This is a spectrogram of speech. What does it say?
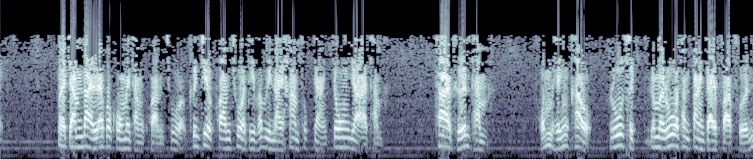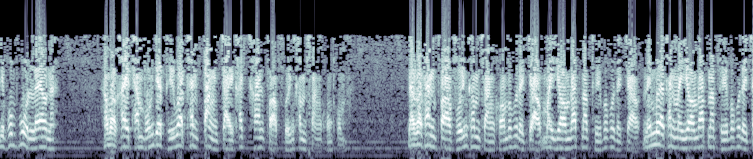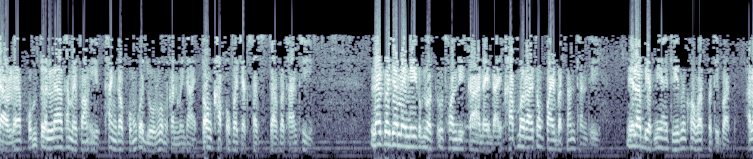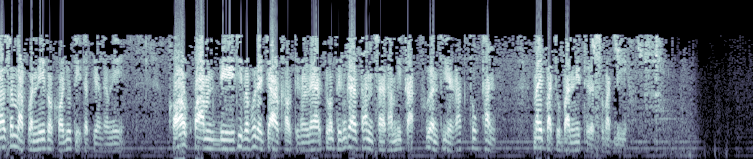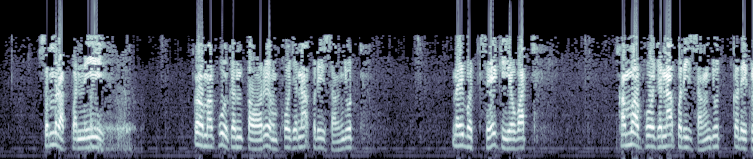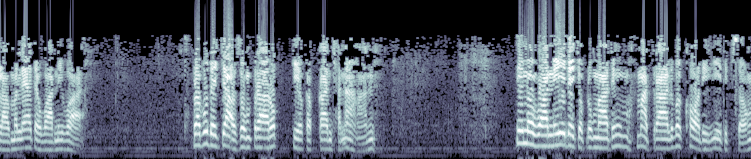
เมื่อจำได้แล้วก็คงไม่ทำความชั่ว ขึ้นเชื่อความชั่วที่พระวินัยห้ามทุกอย่างจงอย่าทำถ้าขืนทำผมเห็นเข้ารู้สึกแล้วมารู้ว่าท่านตั้งใจฝ่าฝืน นี่ผมพูดแล้วนะถ้าว่าใครทำผมจะถือว่าท่านตั้งใจคัดค้านฝ่าฝืนคำสั่งของผม แล้วก็ท่านฝ่าฝืนคำสั่งของพระพุทธเจ้าไม่ยอมรับนับถือพระพุทธเจ้า ในเมื่อท่านไม่ยอมรับนับถือพระพุทธเจ้า แล้วผมเตือนแล้วถ้าไม่ฟังอีก ท่านกับผมก็อยู่ร่วมกันไม่ได้ ต้องขับออกไปจากจากสถานที่ แล้วก็จะไม่มีกำหนดอุทธรดีกาใดๆขับ เมื่อไรต้องไปบัดนั้นทันทีนี่ระเบียบนี้ให้ถือเป็นข้อวัดปฏิบัติแล้วสำหรับวันนี้ก็ขอยุติแต่เพียงเท่านี้ ขอความดีที่พระพุทธเจ้าเข้าถึงแล้วจนถึงกับท่านสาธรรมิกะเพื่อนที่รักทุกท่าน ในปัจจุบันนี้เถิดสวัสดีสำหรับวันนี้ ก็มาพูดกันต่อเรื่องโภชนะปริสังยุตในบทเสกียวัตรคำว่าโภชนะปริสังยุตก็ได้กล่าวมาแล้วแต่วานนี้ว่า พระพุทธเจ้าทรงปรารบเกี่ยวกับการฉันอาหารที่เมื่อวานนี้ได้จบลงมาถึงมาตราหรือว่าข้อที่ยี่สิบสอง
